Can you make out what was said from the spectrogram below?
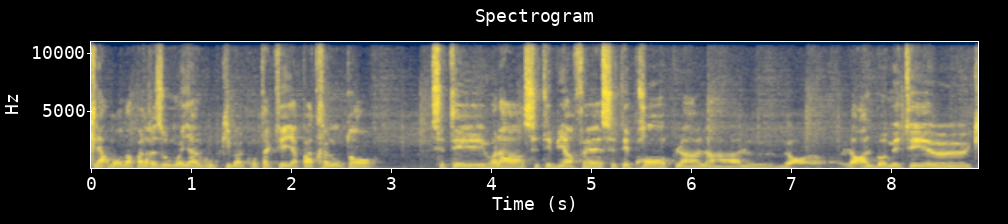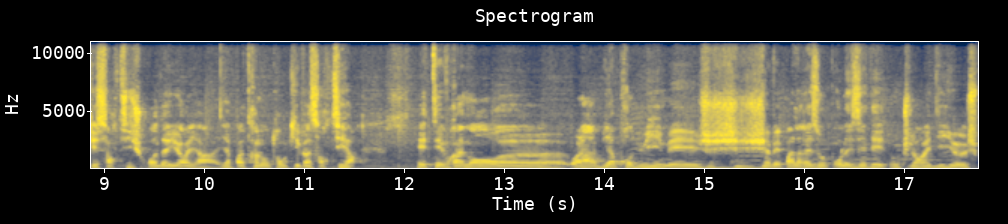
clairement on n'a pas le réseau. Moi il y a un groupe qui m'a contacté il n'y a pas très longtemps c'était voilà, hein, c'était bien fait, c'était propre. Là, leur, album était euh, qui est sorti, je crois d'ailleurs, il y a, pas très longtemps, qui va sortir, était vraiment euh, voilà bien produit, mais j'avais pas le réseau pour les aider, donc je leur ai dit euh, je,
